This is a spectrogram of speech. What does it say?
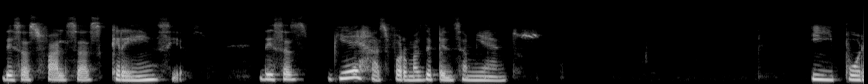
de esas falsas creencias, de esas viejas formas de pensamientos. Y por,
